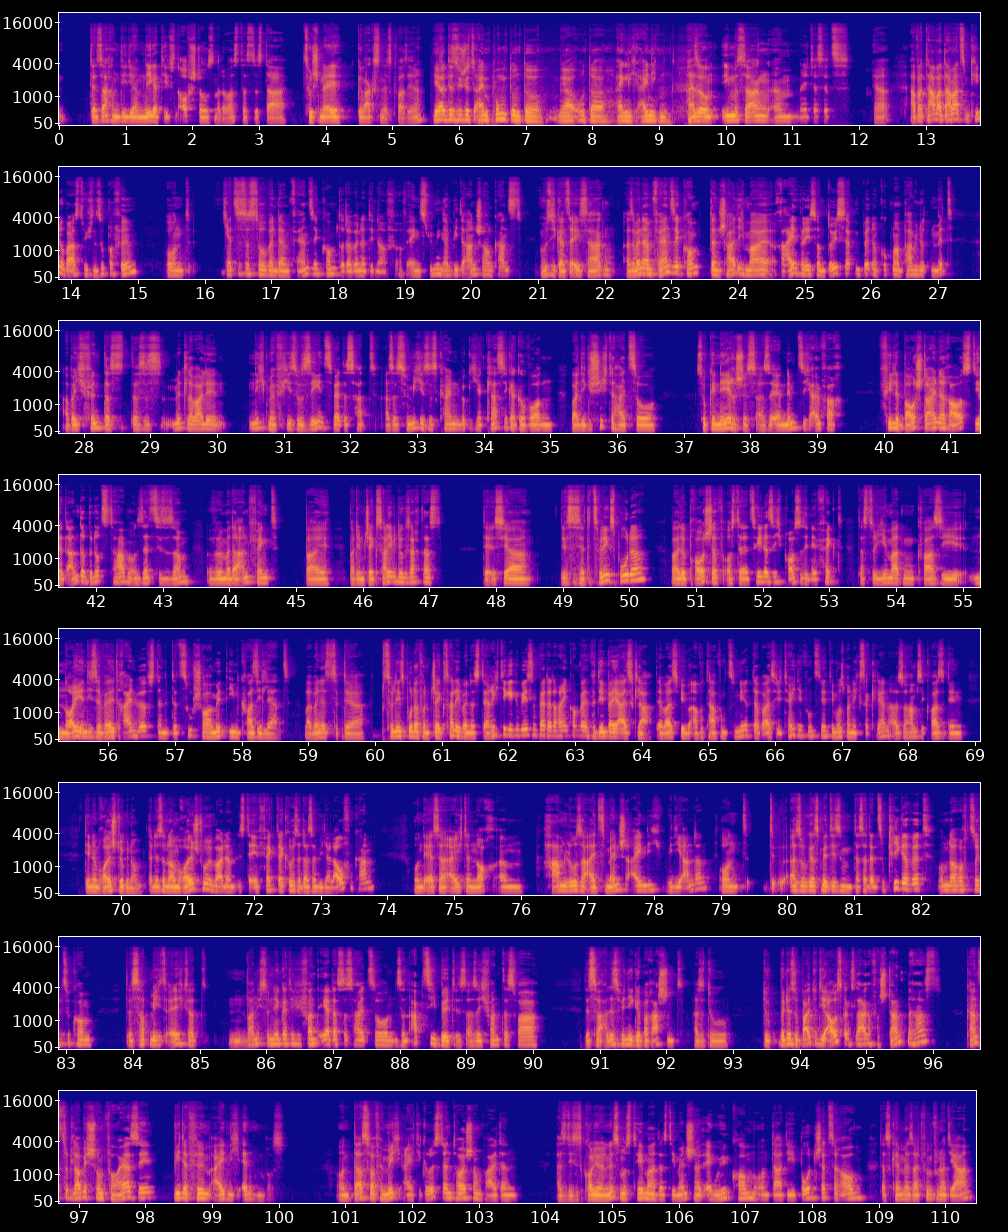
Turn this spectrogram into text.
der Sachen, die dir am negativsten aufstoßen, oder was? Dass das da zu schnell gewachsen ist quasi, ne? Ja, das ist jetzt ein Punkt unter, ja, unter eigentlich einigen. Also ich muss sagen, ähm, wenn ich das jetzt, ja, Avatar war damals im Kino, war es natürlich ein super Film und jetzt ist es so, wenn der im Fernsehen kommt oder wenn du den auf, auf irgendeinem Streaming-Anbieter anschauen kannst, muss ich ganz ehrlich sagen, also wenn er im Fernsehen kommt, dann schalte ich mal rein, wenn ich so am Durchseppen bin und gucke mal ein paar Minuten mit. Aber ich finde, dass, dass es mittlerweile nicht mehr viel so Sehenswertes hat. Also es, für mich ist es kein wirklicher Klassiker geworden, weil die Geschichte halt so, so generisch ist. Also er nimmt sich einfach viele Bausteine raus, die halt andere benutzt haben und setzt sie zusammen. Und wenn man da anfängt bei, bei dem Jake Sully, wie du gesagt hast, der ist ja, das ist ja der Zwillingsbruder, weil du brauchst ja aus der Erzählersicht brauchst du den Effekt, dass du jemanden quasi neu in diese Welt reinwirfst, damit der Zuschauer mit ihm quasi lernt. Weil wenn jetzt der Zwillingsbruder von Jake Sully, wenn das der Richtige gewesen wäre, der da reinkommen wäre, für den wäre ja alles klar. Der weiß, wie Avatar funktioniert, der weiß, wie die Technik funktioniert, die muss man nichts erklären. Also haben sie quasi den, den im Rollstuhl genommen. Dann ist er noch im Rollstuhl, weil dann ist der Effekt der Größe, dass er wieder laufen kann. Und er ist ja eigentlich dann noch ähm, harmloser als Mensch eigentlich wie die anderen. Und also das mit diesem, dass er dann zum Krieger wird, um darauf zurückzukommen, das hat mich jetzt ehrlich gesagt war nicht so negativ. Ich fand eher, dass es halt so, so ein Abziehbild ist. Also ich fand, das war, das war alles weniger überraschend. Also du, du, wenn du, sobald du die Ausgangslage verstanden hast, kannst du, glaube ich, schon vorhersehen, wie der Film eigentlich enden muss. Und das war für mich eigentlich die größte Enttäuschung, weil dann, also dieses Kolonialismus-Thema, dass die Menschen halt irgendwo hinkommen und da die Bodenschätze rauben, das kennen wir seit 500 Jahren.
